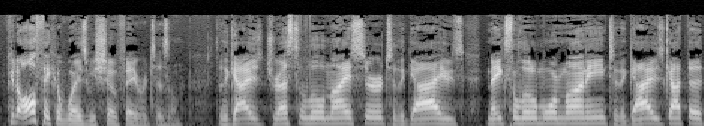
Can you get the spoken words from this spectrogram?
We could all think of ways we show favoritism. To the guy who's dressed a little nicer, to the guy who makes a little more money, to the guy who's got the,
